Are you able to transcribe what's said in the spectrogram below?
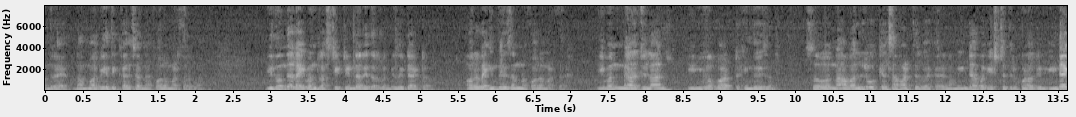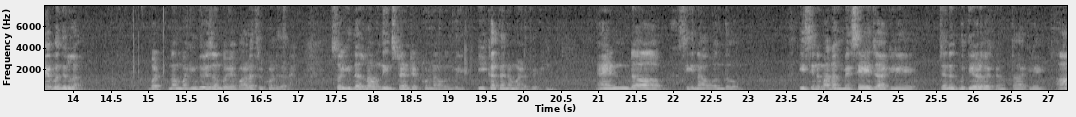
ಅಂದರೆ ನಮ್ಮ ವೇದಿಕ್ ಕಲ್ಚರ್ನ ಫಾಲೋ ಮಾಡ್ತಾರಲ್ಲ, ಇದೊಂದೇ ಅಲ್ಲ ಇವನ್ ರಸ್ಟಿ ಟಿಂಡರ್ ಇದಾರಲ್ಲ ಮ್ಯೂಸಿಕ್ ಡೈರೆಕ್ಟರ್ ಅವರೆಲ್ಲ ಹಿಂದೂಯಿಸಮ್ನ ಫಾಲೋ ಮಾಡ್ತಾರೆ. ಈವನ್ ಜುಲಾಲ್ ಈ ನ್ಯೂ ಅಬೌಟ್ ಹಿಂದೂಯಿಸಮ್ ಸೊ ನಾವು ಅಲ್ಲೂ ಕೆಲಸ ಮಾಡ್ತಿರ್ಬೇಕಾದ್ರೆ ನಮ್ಮ ಇಂಡಿಯಾ ಬಗ್ಗೆ ಎಷ್ಟು ತಿಳ್ಕೊಂಡು ಅವ್ರಿಗೆ ಇಂಡಿಯಾಗೆ ಬಂದಿರಲ್ಲ ಬಟ್ ನಮ್ಮ ಹಿಂದೂಯಿಸಮ್ ಬಗ್ಗೆ ಭಾಳ ತಿಳ್ಕೊಂಡಿದ್ದಾರೆ. ಸೊ ಇದೆಲ್ಲ ಒಂದು ಇನ್ಸಿಡೆಂಟ್ ಇಟ್ಕೊಂಡು ನಾವೊಂದು ಈ ಕಥೆನ ಮಾಡಿದ್ವಿ. ಆ್ಯಂಡ್ ಸಿ ನಾವೊಂದು ಈ ಸಿನಿಮಾನ ಮೆಸೇಜ್ ಆಗಲಿ, ಜನಕ್ಕೆ ಬುದ್ಧಿ ಹೇಳ್ಬೇಕಂತ ಆಗಲಿ, ಆ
